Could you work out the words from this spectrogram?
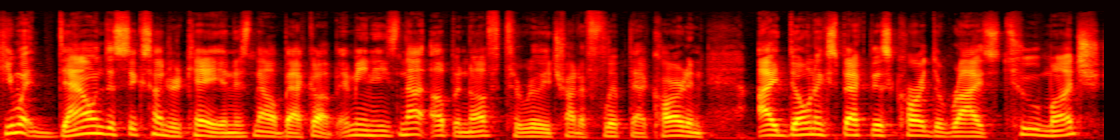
He went down to 600K and is now back up. I mean, he's not up enough to really try to flip that card. And I don't expect this card to rise too much,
